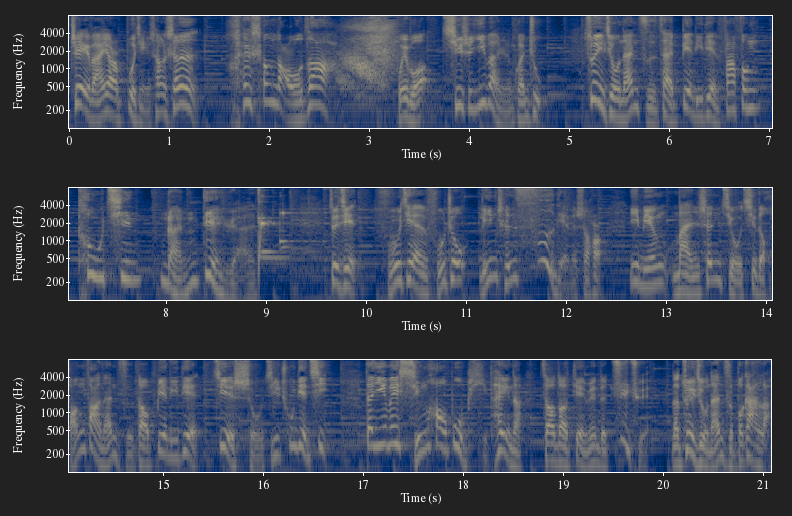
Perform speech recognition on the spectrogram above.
这玩意儿不仅伤身。还伤脑子！微博七十一万人关注，醉酒男子在便利店发疯偷亲男店员。最近，福建福州凌晨四点的时候，一名满身酒气的黄发男子到便利店借手机充电器。但因为型号不匹配呢，遭到店员的拒绝。那醉酒男子不干了，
